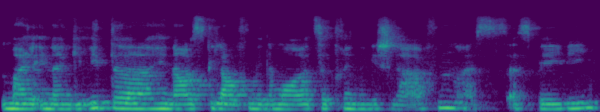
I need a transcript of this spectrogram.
mal in ein Gewitter hinausgelaufen mit der Moritz hat drinnen geschlafen als, als Baby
